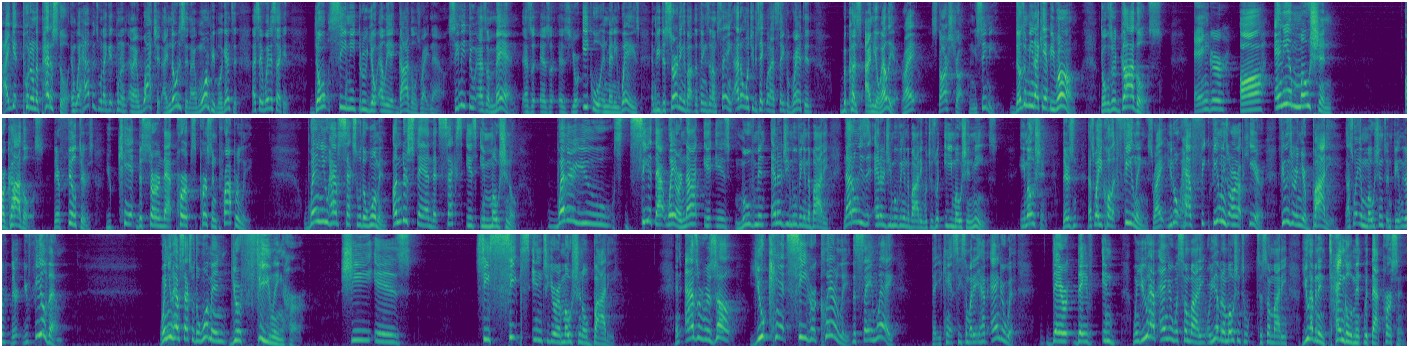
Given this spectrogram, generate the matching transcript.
I get put on a pedestal, and what happens when I get put on and I watch it, I notice it, and I warn people against it. I say, wait a second, don't see me through Yo Elliot goggles right now. See me through as a man, as, a, as, a, as your equal in many ways, and be discerning about the things that I'm saying. I don't want you to take what I say for granted because I'm Yo Elliot, right? starstruck when you see me. Doesn't mean I can't be wrong. Those are goggles. Anger, awe, any emotion are goggles. They're filters. You can't discern that per person properly. When you have sex with a woman, understand that sex is emotional. Whether you see it that way or not, it is movement, energy moving in the body. Not only is it energy moving in the body, which is what emotion means emotion. There's, that's why you call it feelings, right? You don't have fe feelings aren't up here. Feelings are in your body. That's why emotions and feelings, they're, they're, you feel them. When you have sex with a woman, you're feeling her. She is, she seeps into your emotional body. And as a result, you can't see her clearly the same way that you can't see somebody you have anger with they're, they've in, when you have anger with somebody or you have an emotion to, to somebody, you have an entanglement with that person.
